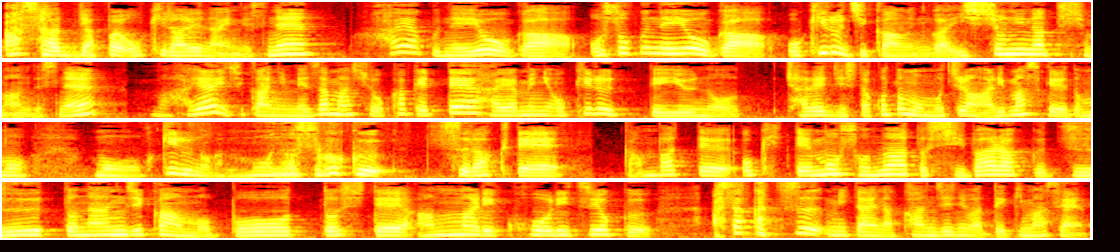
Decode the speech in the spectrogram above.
朝やっぱり起きられないんですね。早く寝ようが、遅く寝ようが、起きる時間が一緒になってしまうんですね。まあ、早い時間に目覚ましをかけて早めに起きるっていうのをチャレンジしたことももちろんありますけれども、もう起きるのがものすごく辛くて、頑張って起きてもその後しばらくずっと何時間もぼーっとしてあんまり効率よく朝活みたいな感じにはできません。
